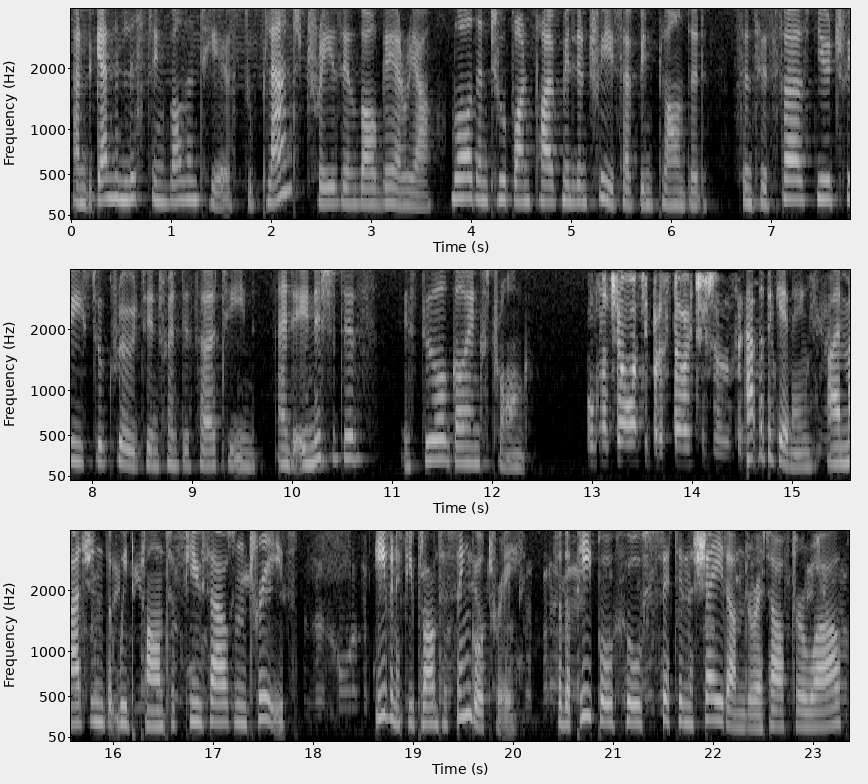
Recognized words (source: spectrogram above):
and began enlisting volunteers to plant trees in Bulgaria. More than 2.5 million trees have been planted since his first new trees took root in 2013, and the initiatives is still going strong. At the beginning, I imagined that we'd plant a few thousand trees. Even if you plant a single tree, for the people who'll sit in the shade under it after a while,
